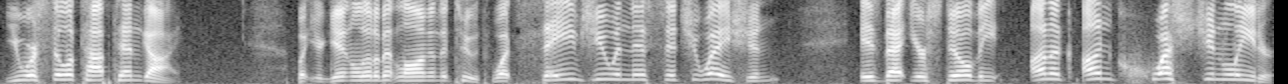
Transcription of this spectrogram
You are still a top 10 guy, but you're getting a little bit long in the tooth. What saves you in this situation is that you're still the un- unquestioned leader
